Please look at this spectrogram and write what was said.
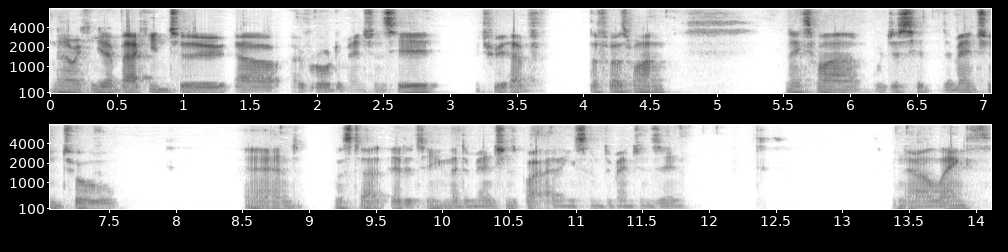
Now we can go back into our overall dimensions here, which we have the first one. Next one, we'll just hit the dimension tool and we'll start editing the dimensions by adding some dimensions in. We know our length.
